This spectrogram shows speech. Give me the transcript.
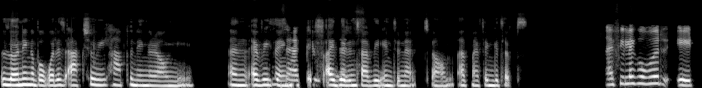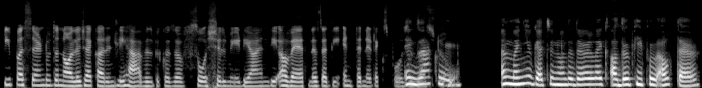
learning about what is actually happening around me and everything Exactly, if I didn't have the internet um, at my fingertips. I feel like over 80% of the knowledge I currently have is because of social media and the awareness that the internet exposes us to. Exactly. And when you get to know that there are like other people out there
